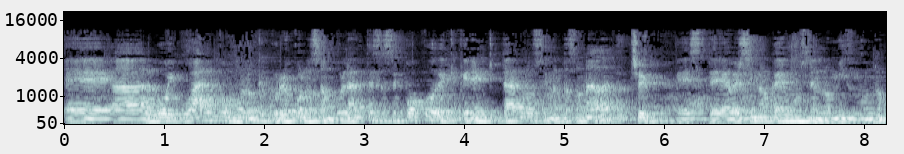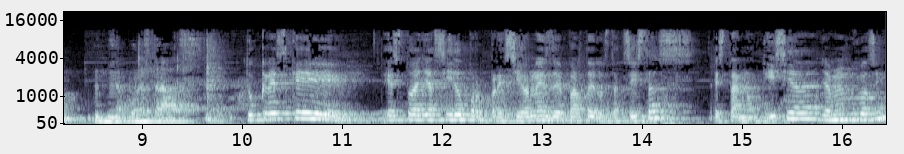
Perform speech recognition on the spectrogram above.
eh, a algo igual como lo que ocurrió con los ambulantes hace poco, de que querían quitarlos y no pasó nada. Sí. Este, a ver si no caemos en lo mismo, ¿no? O sea, puras trabas. ¿Tú crees que esto haya sido por presiones de parte de los taxistas? Esta noticia, llamémoslo así.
